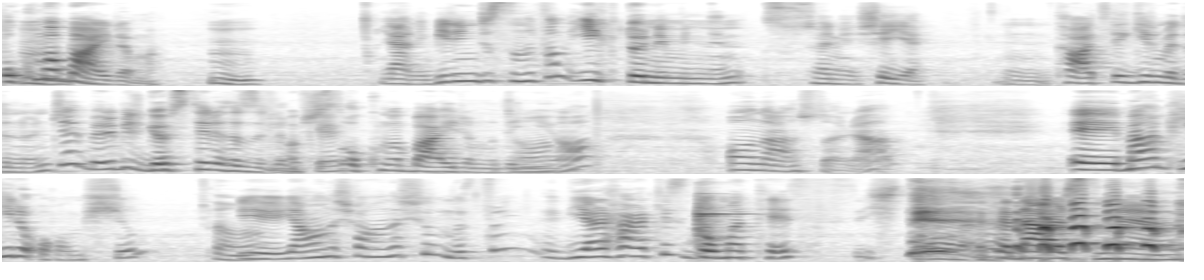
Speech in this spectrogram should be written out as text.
Okuma bayramı. Yani birinci sınıfın ilk döneminin hani şeyi hmm, tatile girmeden önce böyle bir gösteri hazırlamışız. Okey. Okuma bayramı deniyor. Ondan sonra e, ben peri olmuşum. Tamam. E, yanlış anlaşılmasın. Diğer herkes domates, işte Affedersiniz.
